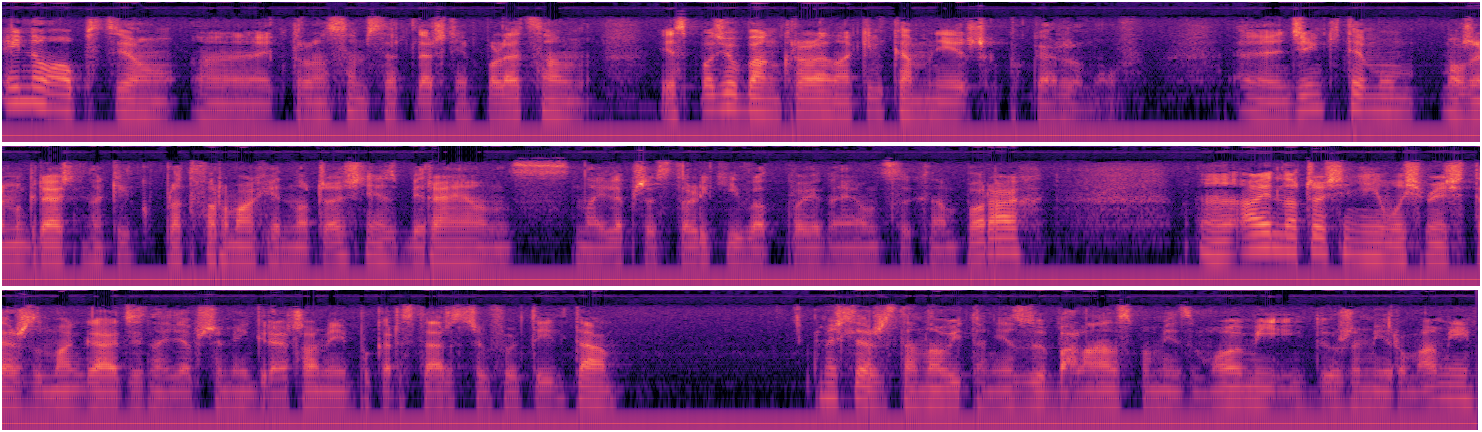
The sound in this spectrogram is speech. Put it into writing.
Inną opcją, e, którą sam serdecznie polecam, jest podział bankrola na kilka mniejszych pokerzumów. E, dzięki temu możemy grać na kilku platformach jednocześnie, zbierając najlepsze stoliki w odpowiadających nam porach, e, a jednocześnie nie musimy się też zmagać z najlepszymi graczami Poker Stars czy Full Tilta. Myślę, że stanowi to niezły balans pomiędzy małymi i dużymi rumami,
